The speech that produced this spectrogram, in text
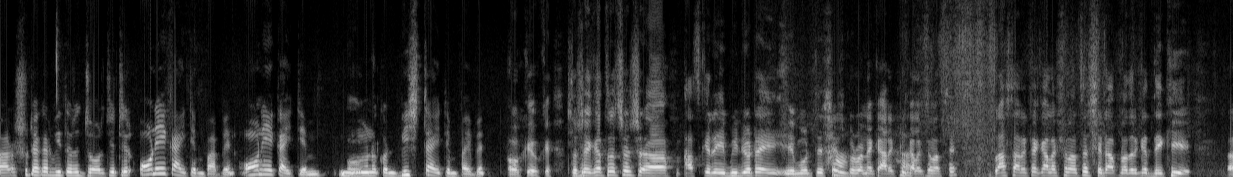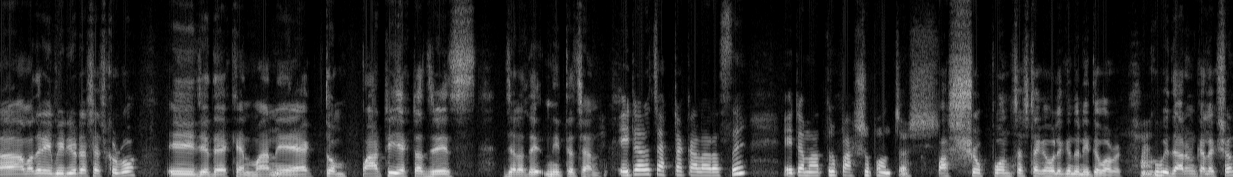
বারোশো টাকার ভিতরে জর্জেটের অনেক আইটেম পাবেন অনেক আইটেম মনে করেন বিশটা আইটেম পাইবেন। ওকে ওকে তো সেক্ষেত্রে হচ্ছে আজকের এই ভিডিওটা এই- মুহূর্তে শেষ হ্যাঁ, করব নাকি আরেকটা কালেকশন আছে? লাস্ট আরেকটা কালেকশন আছে সেটা আপনাদেরকে দেখিয়ে আমাদের এই ভিডিওটা শেষ করব। এই যে দেখেন মানে একদম পার্টি একটা ড্রেস যারা নিতে চান। এটারও চারটা কালার আছে। এটা মাত্র পাঁচশো পঞ্চাশ। পাঁচশো পঞ্চাশ টাকা হলে কিন্তু নিতে পারবেন হ্যাঁ। খুবই দারুণ কালেকশন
